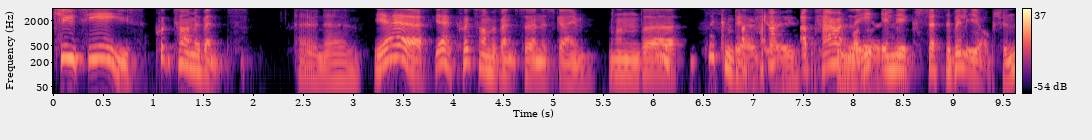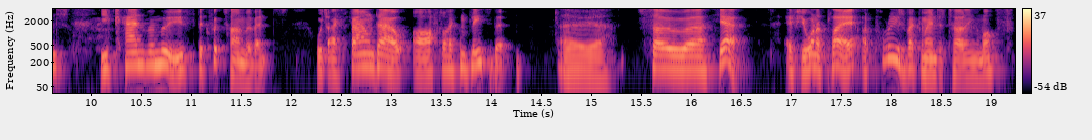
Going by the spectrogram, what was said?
QTEs, QuickTime events. Oh no! Yeah, yeah. QuickTime events are in this game, and uh, it can be okay. apparently, in, in the accessibility options, you can remove the QuickTime events, which I found out after I completed it. Oh yeah. So uh, yeah, if you want to play it, I'd probably just recommend just turning them off.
